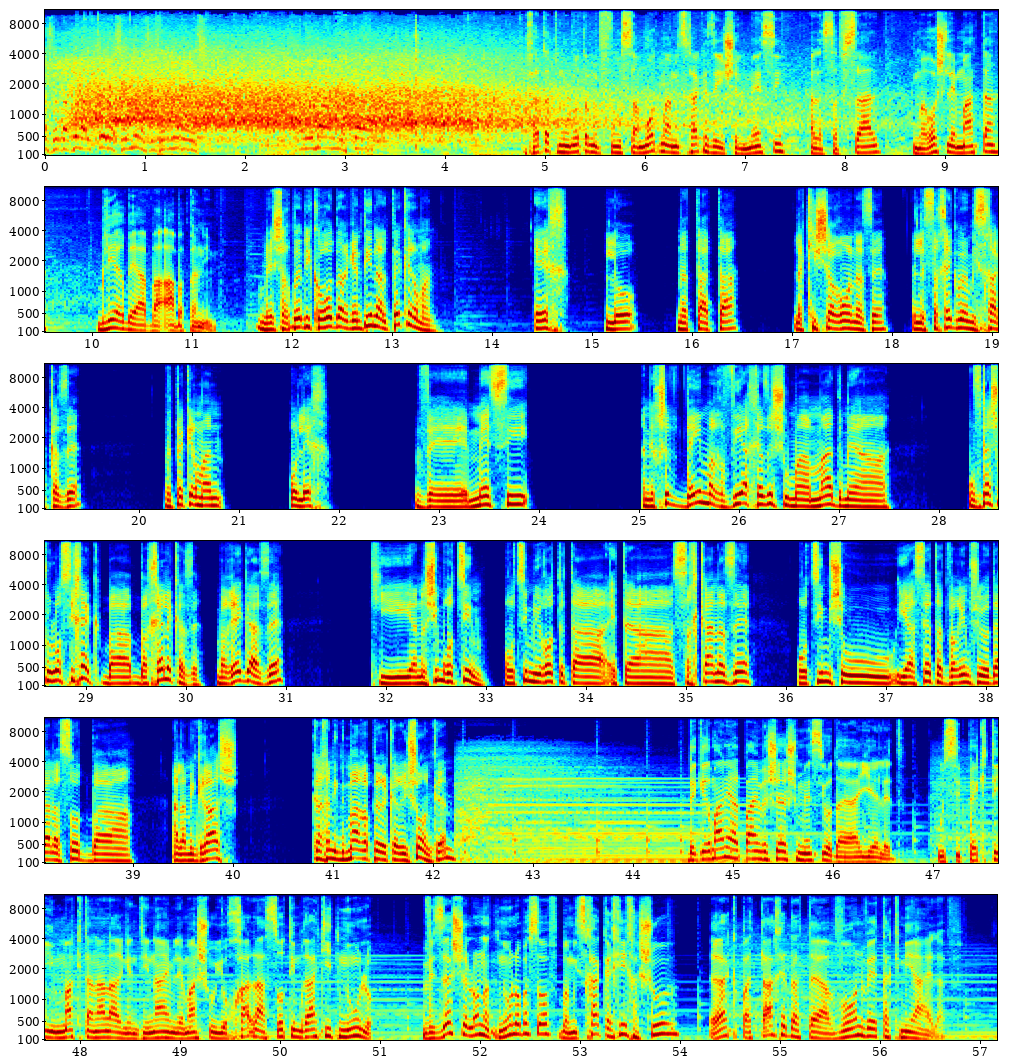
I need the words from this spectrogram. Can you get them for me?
אחת התמונות המפורסמות מהמשחק הזה היא של מסי, על הספסל, עם הראש למטה, בלי הרבה הבעה בפנים. ויש הרבה ביקורות בארגנטינה על פקרמן. איך לא נתת לכישרון הזה, לשחק במשחק הזה, ופקרמן הולך, ומסי, אני חושב די מרוויח איזשהו מעמד מהעובדה שהוא לא שיחק בחלק הזה, ברגע הזה, כי אנשים רוצים, רוצים לראות את, ה, את השחקן הזה רוצים שהוא יעשה את הדברים שהוא יודע לעשות ב, על המגרש. ככה נגמר הפרק הראשון, כן? בגרמניה 2006 מסי עוד היה ילד. הוא סיפק טעימה קטנה לארגנטינאים למה שהוא יוכל לעשות אם רק ייתנו לו. וזה שלא נתנו לו בסוף, במשחק הכי חשוב, רק פתח את התיאבון ואת הכמיהה אליו.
